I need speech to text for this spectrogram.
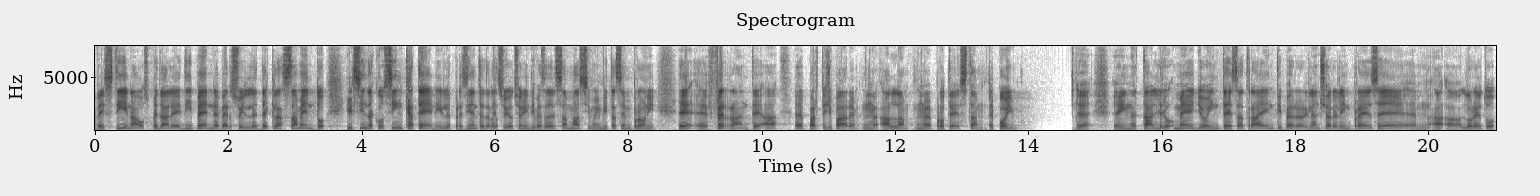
Vestina, ospedale di Penne, verso il declassamento. Il sindaco Sincateni, il presidente dell'associazione in difesa del San Massimo, invita Semproni e eh, Ferrante a eh, partecipare mh, alla mh, protesta. E poi in taglio medio, intesa tra enti per rilanciare le imprese, ehm, a, Loreto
